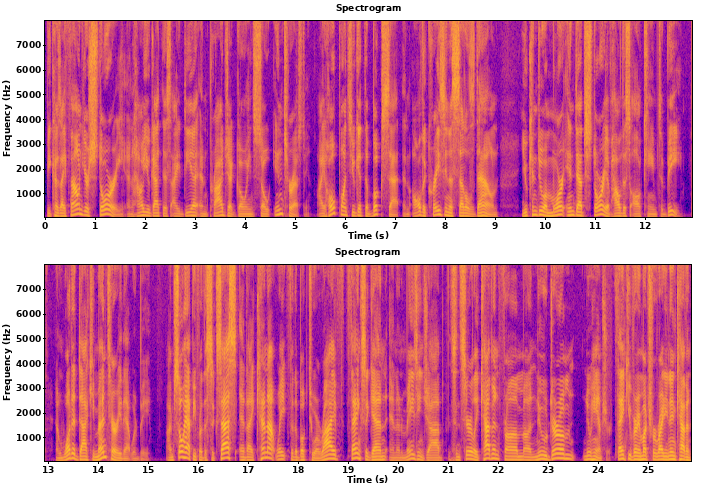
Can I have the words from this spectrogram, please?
Because I found your story and how you got this idea and project going so interesting. I hope once you get the book set and all the craziness settles down, you can do a more in depth story of how this all came to be. And what a documentary that would be. I'm so happy for the success, and I cannot wait for the book to arrive. Thanks again, and an amazing job. Sincerely, Kevin from uh, New Durham, New Hampshire. Thank you very much for writing in, Kevin.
